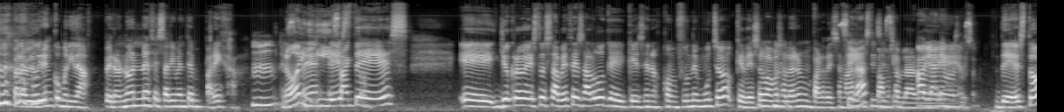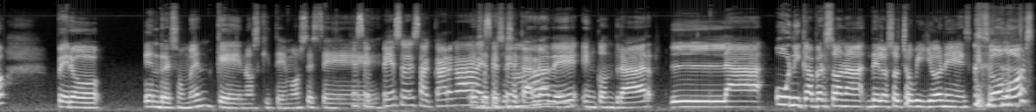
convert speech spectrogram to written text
para vivir en comunidad, pero no necesariamente en pareja. Mm, ¿no? es- y y eh, exacto. este es. Eh, yo creo que esto es a veces algo que, que se nos confunde mucho, que de eso vamos a hablar en un par de semanas. Sí, sí, sí, vamos sí. a hablar de, Hablaremos de eso. de esto, pero en resumen, que nos quitemos ese, Ese peso, esa carga, ese ese, peso, esa carga de encontrar la única persona de los 8 billones que somos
